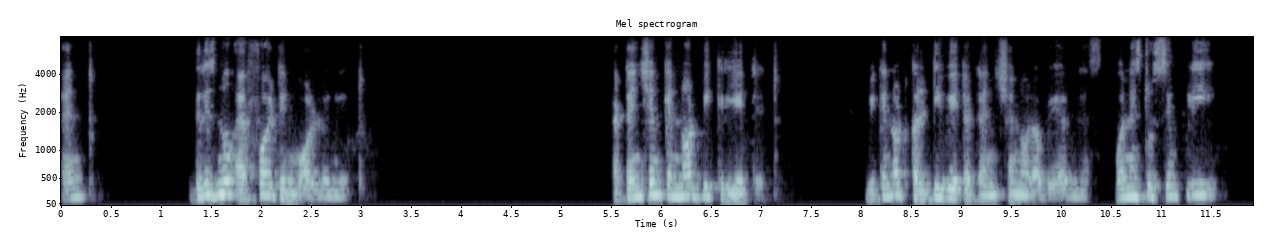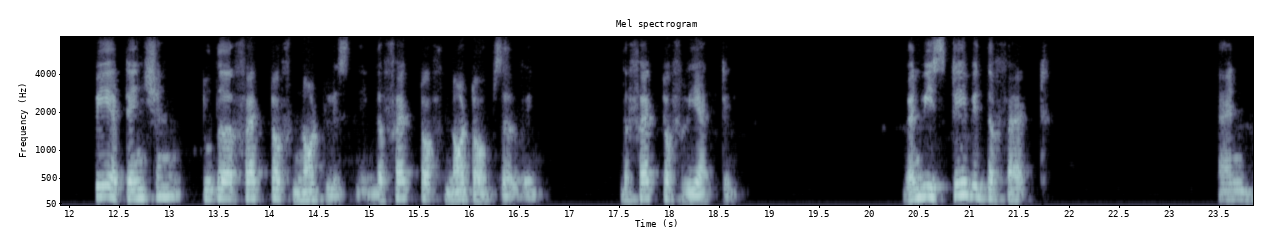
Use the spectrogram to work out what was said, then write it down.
And there is no effort involved in it. Attention cannot be created. We cannot cultivate attention or awareness. One has to simply pay attention to the fact of not listening, the fact of not observing, the fact of reacting. When we stay with the fact and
